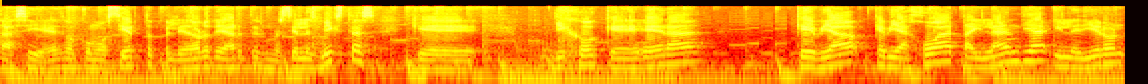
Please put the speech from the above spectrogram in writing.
Así es, o como cierto peleador de artes marciales mixtas que dijo que era que, que, viajó a Tailandia y le dieron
